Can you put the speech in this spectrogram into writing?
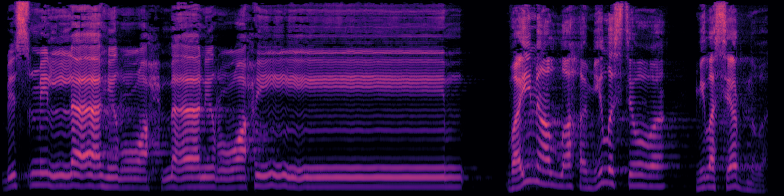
Бисмиллахир-рахманир-рахим. Во имя Аллаха Милостивого, Милосердного.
